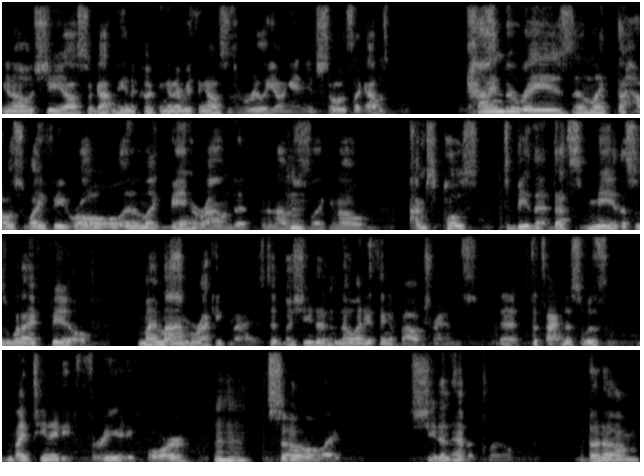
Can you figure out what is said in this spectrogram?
You know, she also got me into cooking and everything else at a really young age. So it's like I was kind of raised in like the housewifey role and like being around it. And I was hmm. just like, you know, I'm supposed to be that. That's me. This is what I feel. My mom recognized it, but she didn't know anything about trans at the time. This was 1983, 84. Mm-hmm. So, like, she didn't have a clue. But um,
